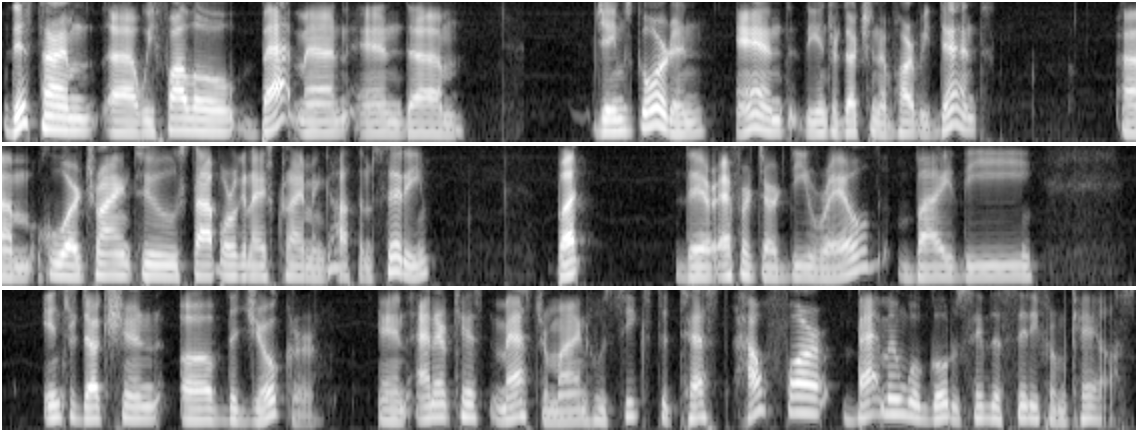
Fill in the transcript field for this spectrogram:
This time uh, we follow Batman and um, James Gordon and the introduction of Harvey Dent, um, who are trying to stop organized crime in Gotham City, but their efforts are derailed by the introduction of the Joker, an anarchist mastermind who seeks to test how far Batman will go to save the city from chaos.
